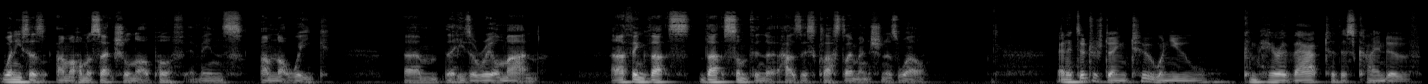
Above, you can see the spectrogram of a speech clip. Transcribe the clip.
when he says I'm a homosexual, not a puff. It means I'm not weak. Um, that he's a real man, and I think that's that's something that has this class dimension as well. And it's interesting too when you compare that to this kind of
